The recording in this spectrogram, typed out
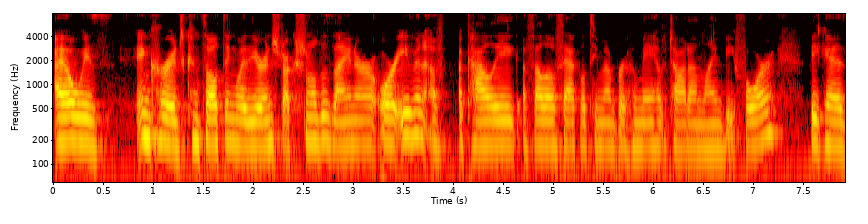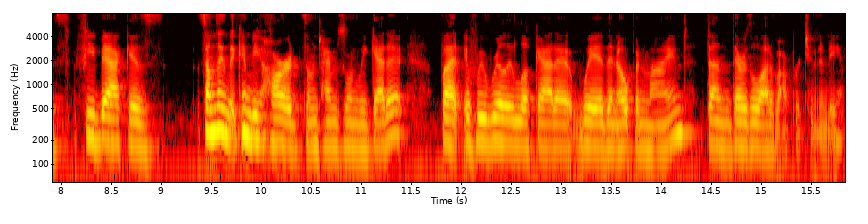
I always encourage consulting with your instructional designer or even a, a colleague, a fellow faculty member who may have taught online before, because feedback is something that can be hard sometimes when we get it, but if we really look at it with an open mind, then there's a lot of opportunity.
